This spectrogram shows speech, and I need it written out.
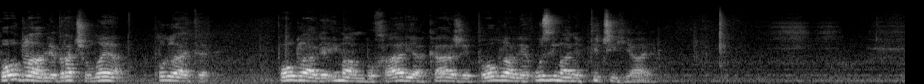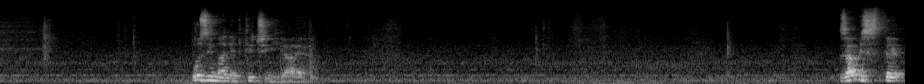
Poglavlje, braćo moja, pogledajte, poglavlje Imam Buharija kaže poglavlje uzimanje ptičih jaja. Uzimanje ptičih jaja. Zamislite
